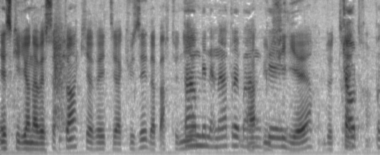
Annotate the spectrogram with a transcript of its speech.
Est-ce qu'il y en avait certains qui avaient été accusés d'appartenir à une filière de traîtres ou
